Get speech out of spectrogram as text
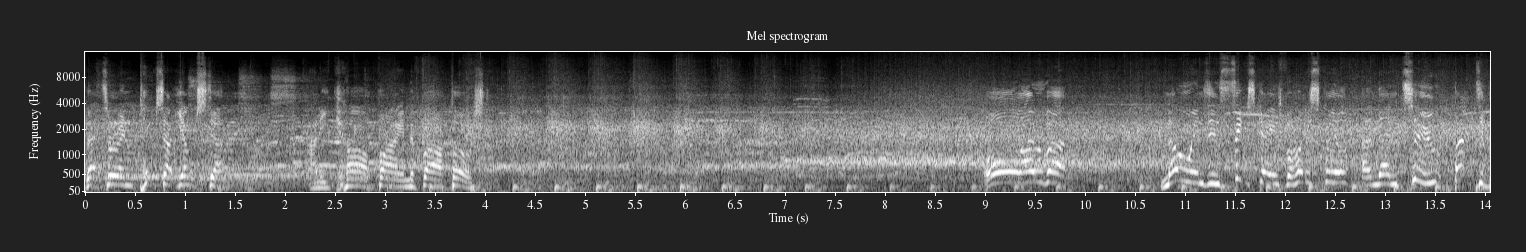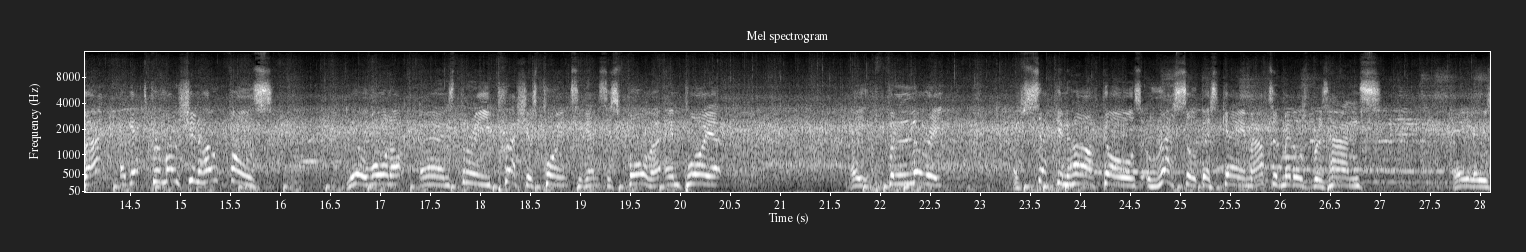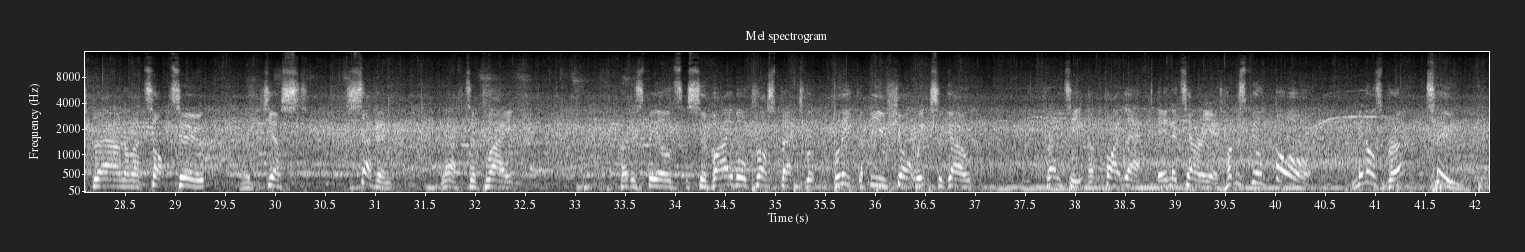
Veteran picks up youngster, and he can't find the far post. All over. No wins in six games for Huddersfield, and then two back-to-back against promotion hopefuls. Neil Warnock earns three precious points against his former employer. A flurry of second-half goals wrestled this game out of Middlesbrough's hands. They lose ground on the top two with just seven left to play. Huddersfield's survival prospects looked bleak a few short weeks ago. Plenty of fight left in the Terriers. Huddersfield 4, Middlesbrough 2.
